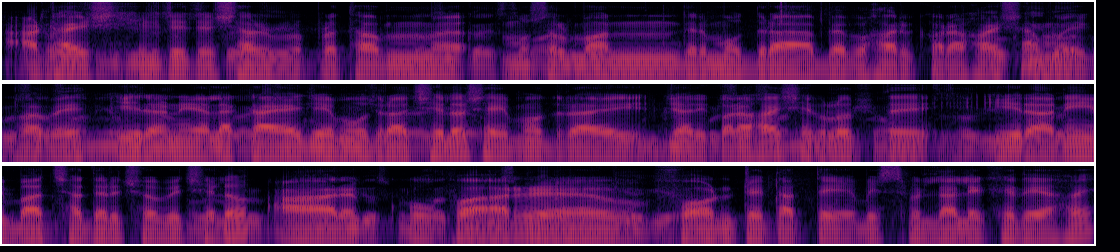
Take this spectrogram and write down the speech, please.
আঠাইশ হিজড়িতে সর্বপ্রথম মুসলমানদের মুদ্রা ব্যবহার করা হয় সাময়িকভাবে। ইরানি এলাকায় যে মুদ্রা ছিল, সেই মুদ্রায় জারি করা হয়। সেগুলোতে ইরানি বাচ্চাদের ছবি ছিল। আর কোফার ফন্টে তাতে বিসমুল্লাহ লিখে দেয়া হয়।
